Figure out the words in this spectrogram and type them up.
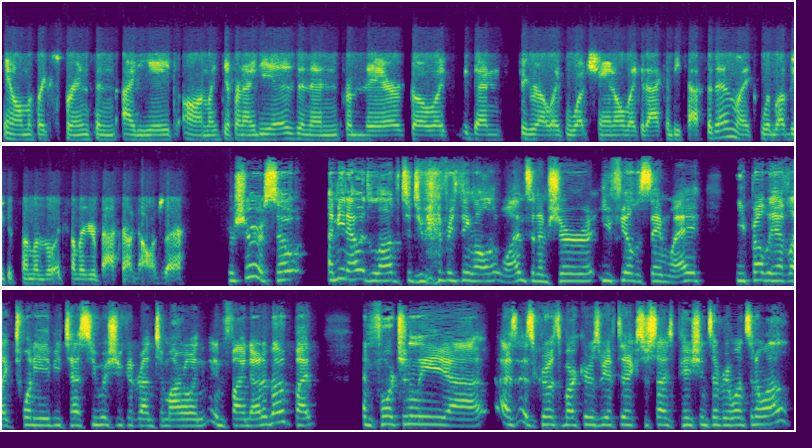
you know almost like sprints and ideate on like different ideas, and then from there go like then figure out like what channel like that can be tested in? Like, would love to get some of like some of your background knowledge there. For sure. So I mean, I would love to do everything all at once, and I'm sure you feel the same way. you probably have like 20 A/B tests you wish you could run tomorrow and, and find out about. But unfortunately, uh, as as growth marketers, we have to exercise patience every once in a while.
